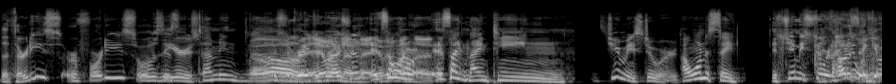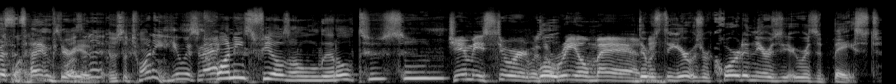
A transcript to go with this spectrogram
the 30s or 40s? What was the years? I mean, the uh, Great it Depression? been the- it it's, the would've one, been the- it's like nineteen. It's Jimmy Stewart. I want to say It's Jimmy Stewart. How I does think that give us was a time period? Wasn't it? it was the 20s. He was an actor. twenties feels a little too soon. Jimmy Stewart was Well, a real man. There was the year it was recorded and there was the year it was based.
